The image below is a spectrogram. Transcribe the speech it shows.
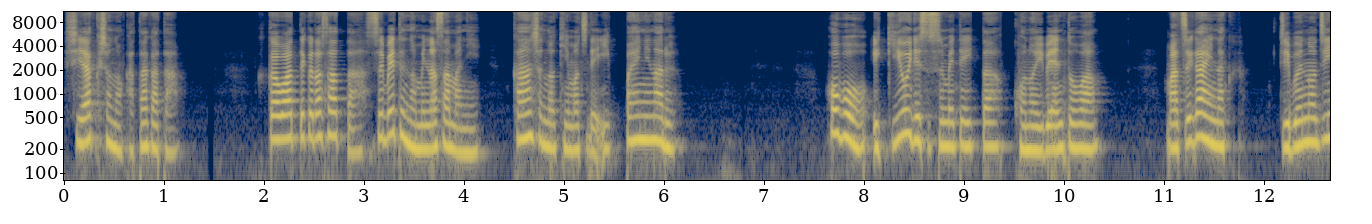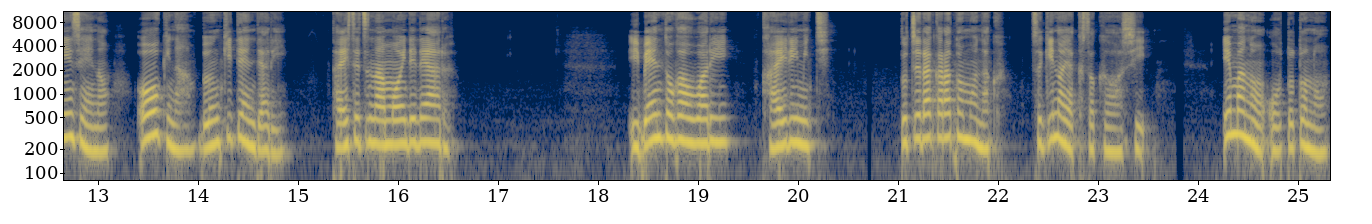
市役所の方々、関わってくださったすべての皆様に感謝の気持ちでいっぱいになる。ほぼ勢いで進めていったこのイベントは、間違いなく自分の人生の大きな分岐点であり、大切な思い出である。イベントが終わり、帰り道、どちらからともなく次の約束をし、今の夫との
